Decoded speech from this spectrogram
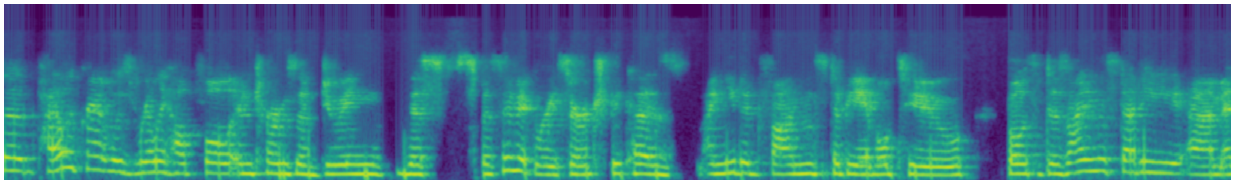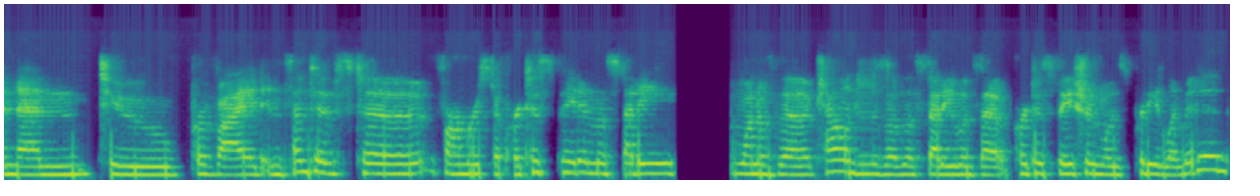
The pilot grant was really helpful in terms of doing this specific research because I needed funds to be able to both design the study um, and then to provide incentives to farmers to participate in the study one of the challenges of the study was that participation was pretty limited.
